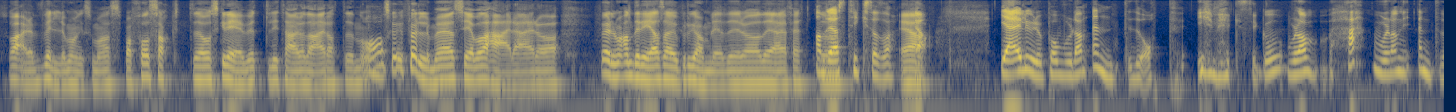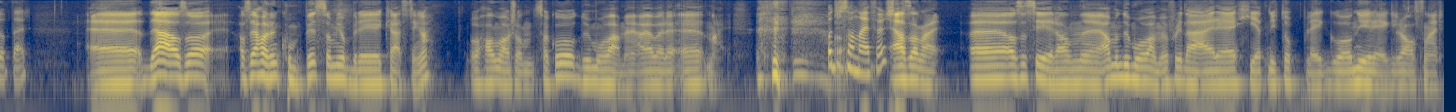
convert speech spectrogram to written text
så er det veldig mange som har i hvert fall sagt og skrevet litt her og der at eh, nå skal vi følge med, se hva det her er. og følge med. Andreas er jo programleder, og det er fett. Andreas Tix, altså. Ja. Ja. Jeg lurer på hvordan endte du opp i Mexico? Hvordan, hæ? Hvordan endte du opp der? Eh, det er altså Altså, jeg har en kompis som jobber i castinga, og han var sånn 'Sako, du må være med.' Og jeg bare eh, 'nei'. Og du sa nei først? Jeg sa nei. Eh, og så sier han eh, 'ja, men du må være med, fordi det er eh, helt nytt opplegg og nye regler' og alt sånt her.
